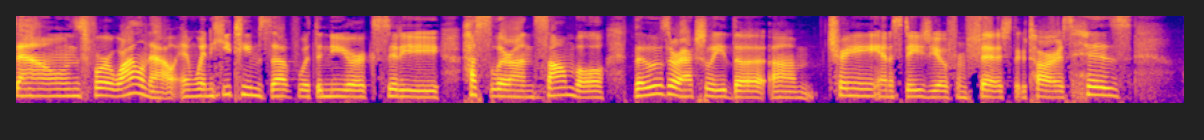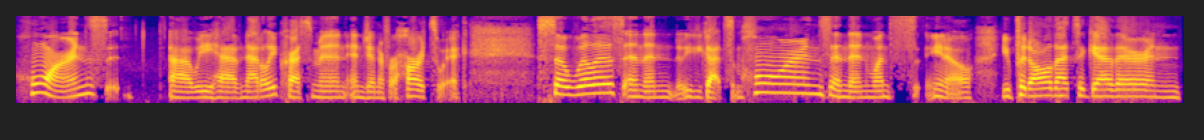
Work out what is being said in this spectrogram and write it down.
sounds for a while now. And when he teams up with the New York City Hustler Ensemble, those are actually the um, Trey Anastasio from Phish, the guitarist, his horns. Uh, we have Natalie Cressman and Jennifer Hartswick. So Wyllys, and then you got some horns, and then once you know you put all that together, and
